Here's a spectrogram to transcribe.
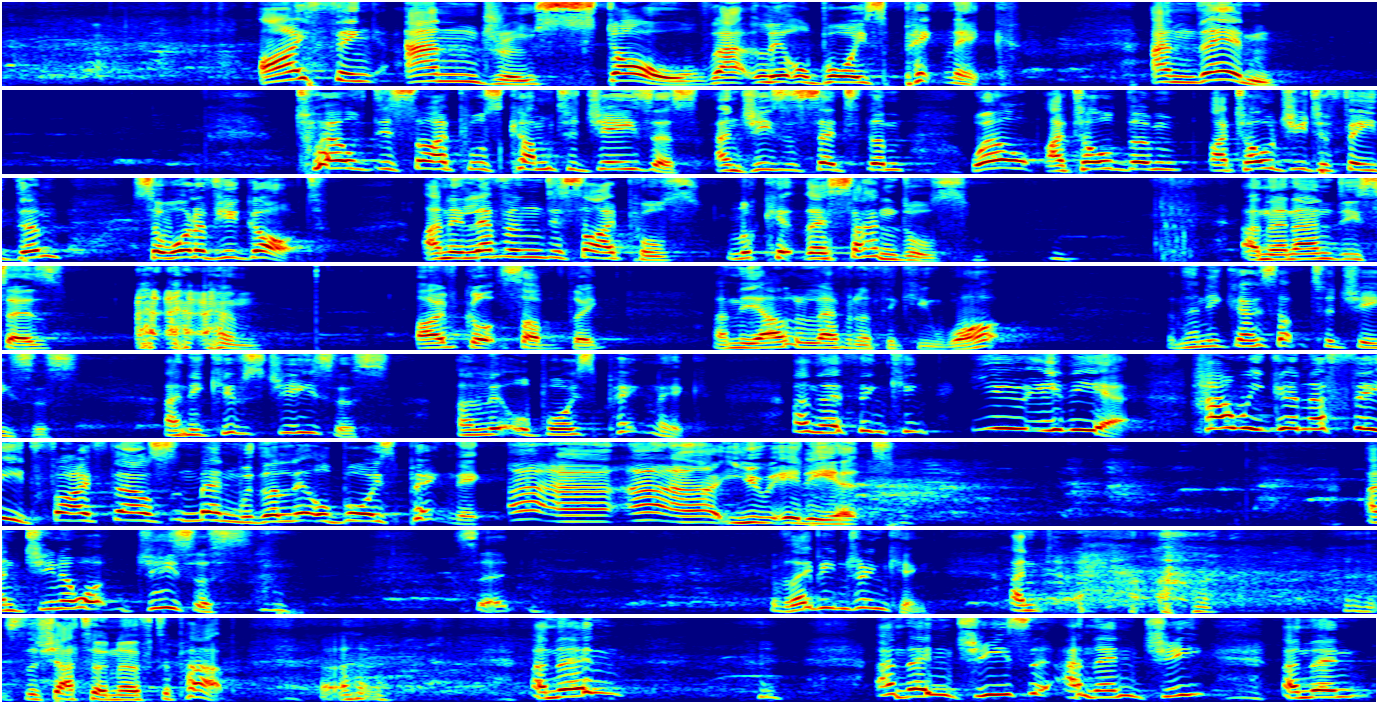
I think Andrew stole that little boy's picnic. And then 12 disciples come to Jesus, and Jesus said to them, Well, I told them, I told you to feed them, so what have you got? And 11 disciples look at their sandals. And then Andy says, I've got something. And the other 11 are thinking, What? And then he goes up to Jesus and he gives Jesus a little boy's picnic. And they're thinking, you idiot, how are we going to feed 5,000 men with a little boy's picnic? Uh uh-uh, uh, uh-uh, you idiot. And do you know what Jesus said? Have they been drinking? And it's the Chateau Neuf de Pape. and then, and then Jesus, and then G, and then,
